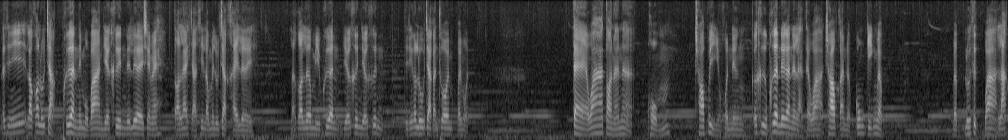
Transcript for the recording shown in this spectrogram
แล้วทีนี้เราก็รู้จักเพื่อนในหมู่บ้านเยอะขึ้นเรื่อยๆใช่ไหมตอนแรกจากที่เราไม่รู้จักใครเลย แล้วก็เริ่มมีเพื่อนเยอะขึ้นเยอะขึ้น ทีนี้ก็รู้จักกันทั่วไปหมด แต่ว่าตอนนั้นน่ะผมชอบผู้หญิงอยู่คนนึงก็คือเพื่อนด้วยกันนี่แหละ แต่ว่าชอบกันแบบกุ้งกิ้งแบบ แบบรู้สึกว่ารัก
